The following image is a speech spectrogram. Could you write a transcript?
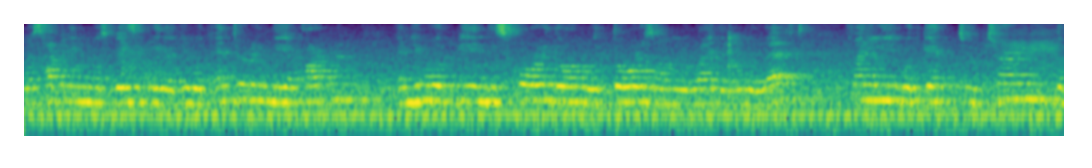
was happening was basically that you would enter in the apartment and you would be in this corridor with doors on your right and on your left. Finally, you would get to turn the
